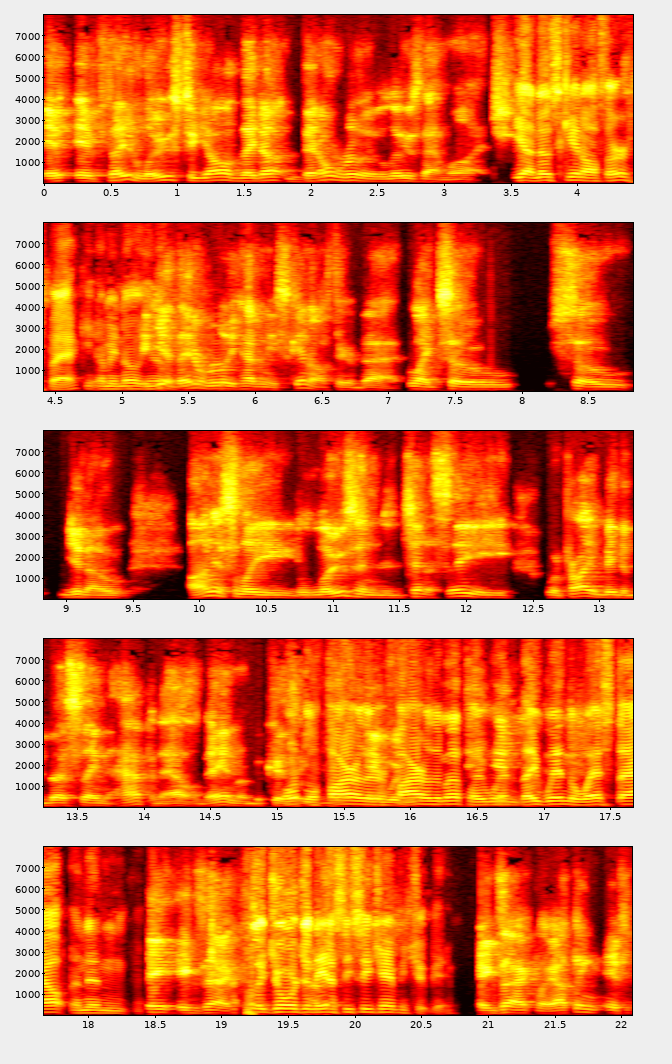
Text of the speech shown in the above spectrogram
If, if they lose to y'all, they don't. They don't really lose that much. Yeah, no skin off their back. I mean, no, you know, yeah, they don't really have any skin off their back. Like so, so you know, honestly, losing to Tennessee would probably be the best thing to happen to Alabama because or it- they'll fire it would- fire them up. They win. They win the West out, and then exactly. play Georgia in the SEC championship game. Exactly. I think if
